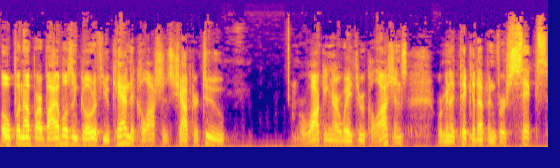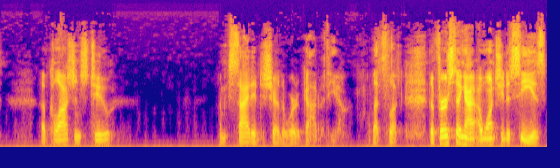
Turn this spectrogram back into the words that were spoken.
open up our Bibles and go, if you can, to Colossians chapter 2. We're walking our way through Colossians. We're going to pick it up in verse 6 of Colossians 2. I'm excited to share the Word of God with you. Let's look. The first thing I, want you to see is,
